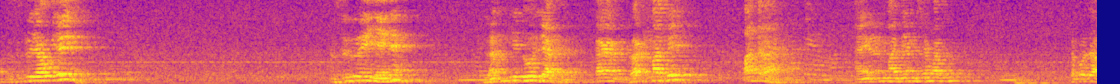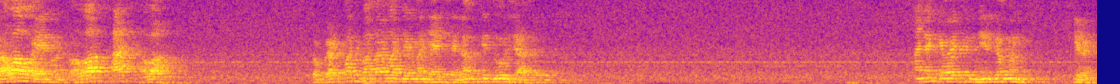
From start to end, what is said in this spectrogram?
તો સીધું જવું જોઈએ ને તો સીધું નહીં જાય ને લંબથી દૂર જશે કારણ કે ઘટમાંથી પાતળા આ એનું માધ્યમ છે પાછું સપોઝ હવા હોય એમાં તો હવા કાચ હવા તો ઘટમાંથી પાતળા માધ્યમમાં જાય છે લંબથી દૂર જશે આને કહેવાય છે નિર્ગમન કિરણ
